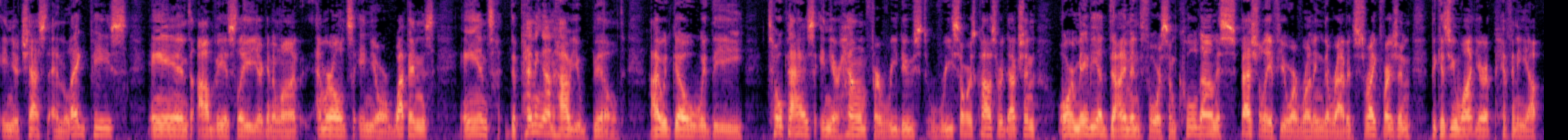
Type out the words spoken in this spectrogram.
in your chest and leg piece. And obviously you're going to want emeralds in your weapons. And depending on how you build, I would go with the topaz in your helm for reduced resource cost reduction or maybe a diamond for some cooldown, especially if you are running the Rabid Strike version because you want your Epiphany up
